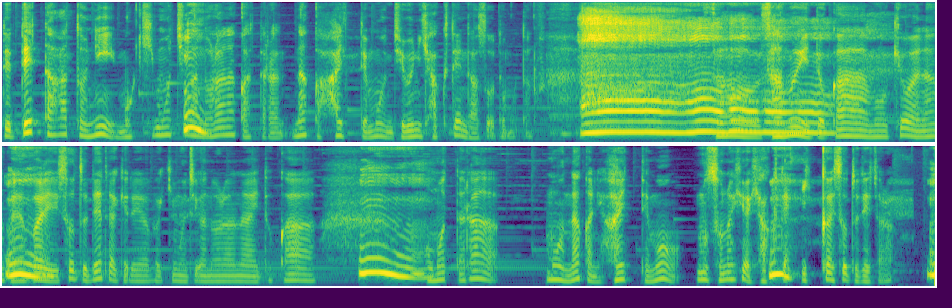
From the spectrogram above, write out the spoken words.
で出た後にもう気持ちが乗らなかったら中入っても自分に100点出そうと思ったの。ああ。そう寒いと。かもう今日はなんかやっぱり外出たけどやっぱ気持ちが乗らないとかうん。思ったらもう中に入ってももうその日は100うん。点一回外出たら。め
